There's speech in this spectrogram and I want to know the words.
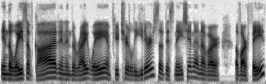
in the ways of God and in the right way and future leaders of this nation and of our of our faith.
